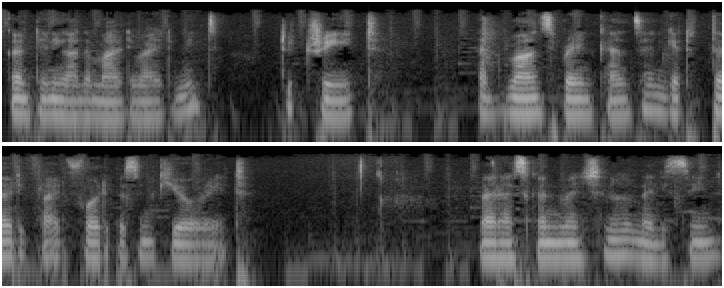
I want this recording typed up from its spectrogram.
containing other multivitamins to treat advanced brain cancer and get a 35 40% cure rate. Whereas conventional medicine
